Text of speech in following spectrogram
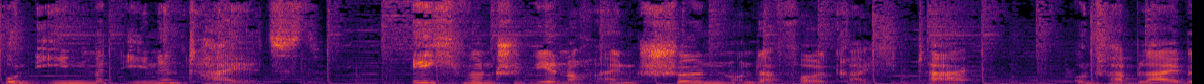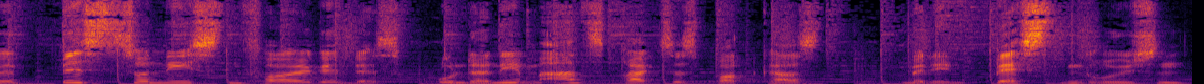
und ihn mit ihnen teilst. Ich wünsche dir noch einen schönen und erfolgreichen Tag und verbleibe bis zur nächsten Folge des Unternehmen Arztpraxis Podcast mit den besten Grüßen,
